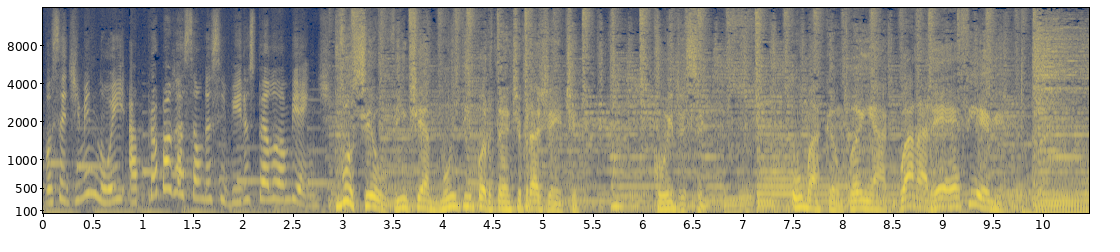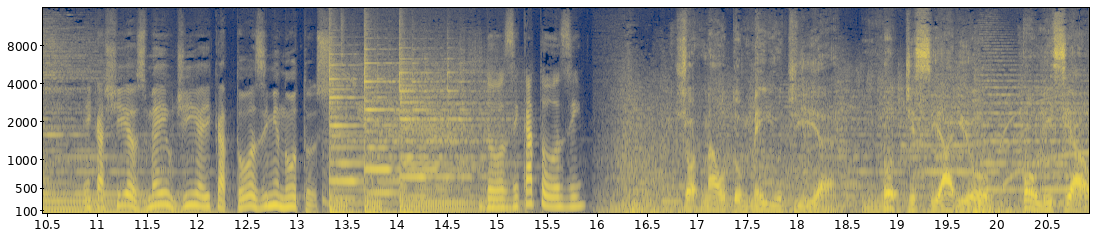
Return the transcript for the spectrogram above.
você diminui a propagação desse vírus pelo ambiente. Você ouvinte é muito importante pra gente. Cuide-se. Uma campanha Guanaré FM. Em Caxias, meio-dia e 14 minutos. 12 e 14. Jornal do Meio-Dia. Noticiário Policial.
